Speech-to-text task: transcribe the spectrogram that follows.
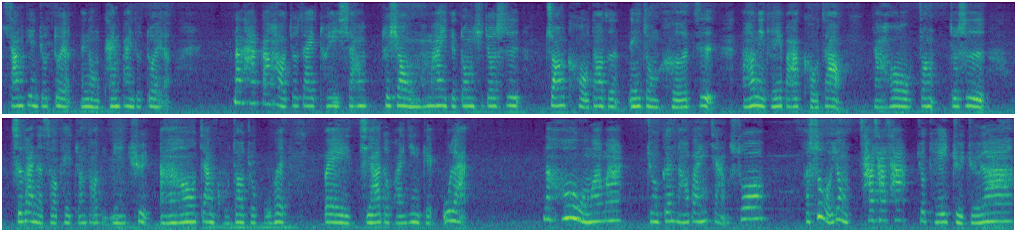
商店就对了，那种摊贩就对了。那他刚好就在推销推销我妈妈一个东西，就是装口罩的那种盒子，然后你可以把口罩，然后装就是吃饭的时候可以装到里面去，然后这样口罩就不会被其他的环境给污染。然后我妈妈就跟老板讲说：“可是我用叉叉叉就可以解决啦。”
